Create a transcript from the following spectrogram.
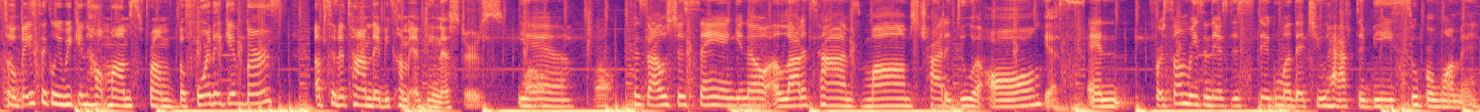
So basically, we can help moms from before they give birth up to the time they become empty nesters. Yeah. Because wow. I was just saying, you know, a lot of times moms try to do it all. Yes. And for some reason there's this stigma that you have to be superwoman.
